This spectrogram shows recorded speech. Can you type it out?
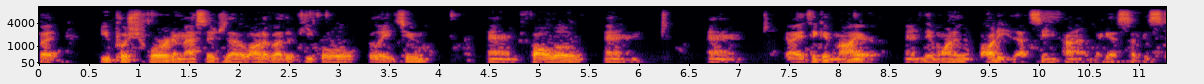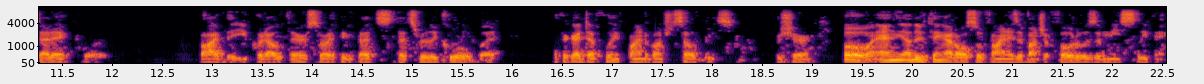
But you push forward a message that a lot of other people relate to and follow and and I think admire and they want to embody that same kind of I guess like aesthetic or vibe that you put out there. So I think that's that's really cool. But I think I definitely find a bunch of selfies for sure. Oh, and the other thing I'd also find is a bunch of photos of me sleeping.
